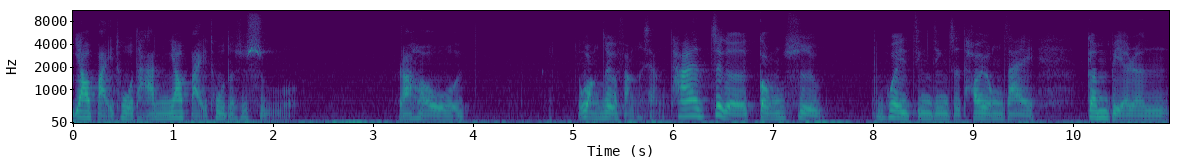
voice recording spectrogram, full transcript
要摆脱它，你要摆脱的是什么？然后往这个方向，它这个公式不会仅仅只套用在跟别人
